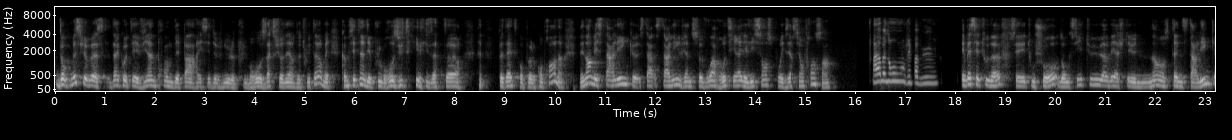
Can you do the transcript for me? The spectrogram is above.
Donc, Monsieur Musk, d'un côté, vient de prendre des parts et c'est devenu le plus gros actionnaire de Twitter, mais comme c'était un des plus gros utilisateurs, peut-être qu'on peut le comprendre. Mais non, mais Starlink, Starlink vient de se voir retirer les licences pour exercer en France. Hein. Ah bah non, j'ai pas vu. Eh ben c'est tout neuf, c'est tout chaud. Donc si tu avais acheté une antenne Starlink,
